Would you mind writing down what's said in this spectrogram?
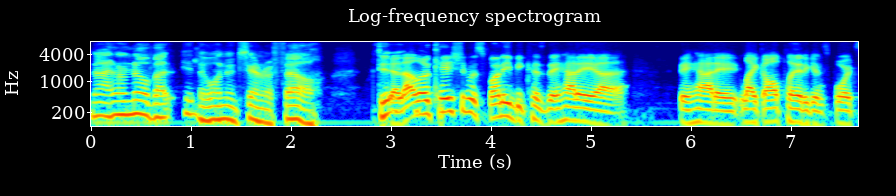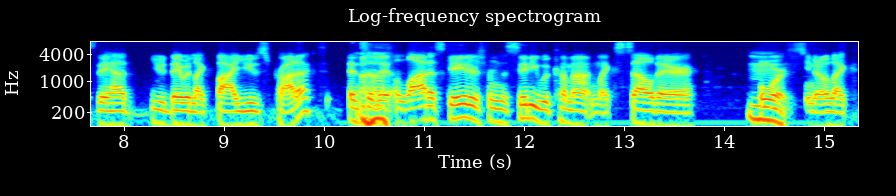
no, I don't know about the one in San Rafael. Did, yeah, that location was funny because they had a uh, they had a like all Play It Again Sports. They had you they would like buy used product, and so Uh-huh. they, a lot of skaters from the city would come out and like sell their Mm, boards. You know, like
